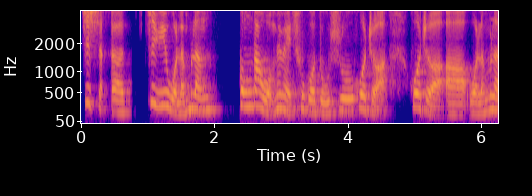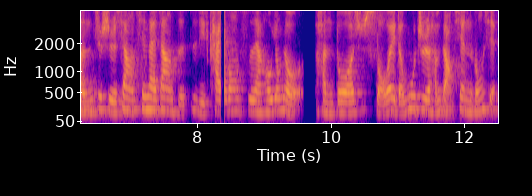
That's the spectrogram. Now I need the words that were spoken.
至是呃，至于我能不能供到我妹妹出国读书，或者或者呃，我能不能就是像现在这样子自己开公司，然后拥有很多所谓的物质很表现的东西，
